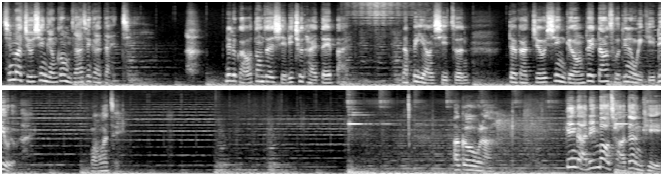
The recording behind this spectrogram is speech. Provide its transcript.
即马周信强讲毋知影即个代志，你著甲我当做是你手头的底牌。若必要的时阵，著甲周信强对当事长的危机留落来，还我者。啊，搁有啦，紧甲恁某带转去，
